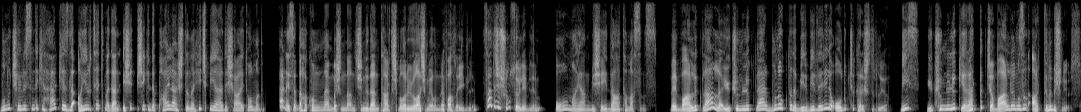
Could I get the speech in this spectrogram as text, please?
bunu çevresindeki herkesle ayırt etmeden eşit bir şekilde paylaştığına hiçbir yerde şahit olmadım. Her neyse daha konunun en başından şimdiden tartışmalara yol açmayalım refahla ilgili. Sadece şunu söyleyebilirim. Olmayan bir şeyi dağıtamazsınız ve varlıklarla yükümlülükler bu noktada birbirleriyle oldukça karıştırılıyor. Biz yükümlülük yarattıkça varlığımızın arttığını düşünüyoruz.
